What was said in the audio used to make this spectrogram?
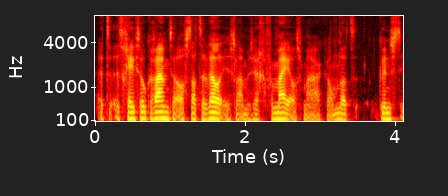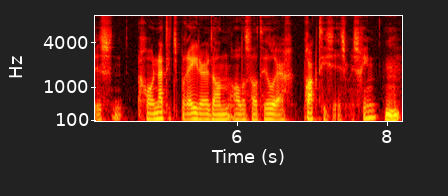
het, het geeft ook ruimte als dat er wel is, laat me zeggen, voor mij als maker. Omdat kunst is gewoon net iets breder dan alles wat heel erg praktisch is misschien. Hmm.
